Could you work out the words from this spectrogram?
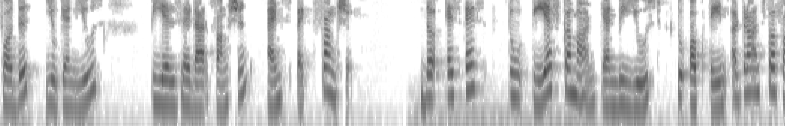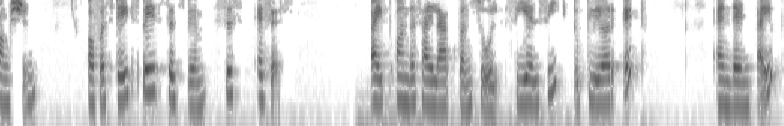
For this you can use PLZR function and spec function. The ss2tf command can be used to obtain a transfer function of a state space system sysss. Type on the Scilab console CLC to clear it and then type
